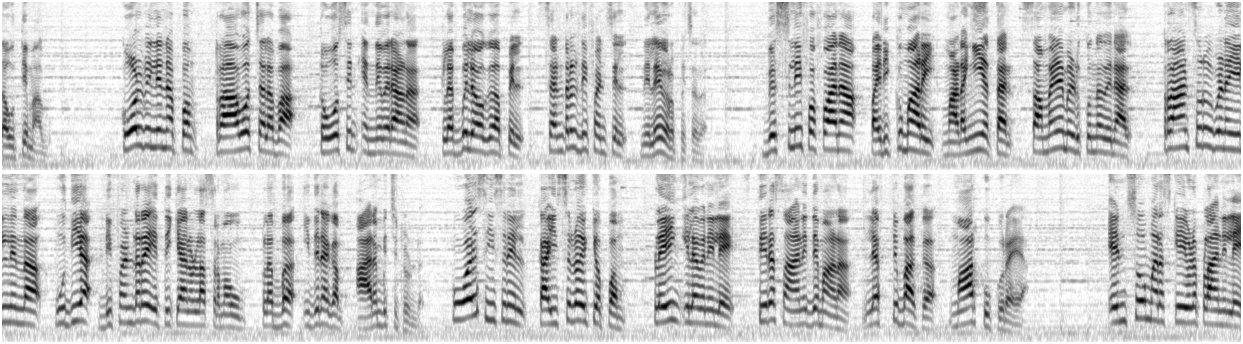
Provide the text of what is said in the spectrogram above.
ദൗത്യമാകും. കോൾവില്ലിനൊപ്പം ട്രാവോ ചലബ ടോസിൻ എന്നിവരാണ് ക്ലബ്ബ് ലോകകപ്പിൽ സെൻട്രൽ ഡിഫൻസിൽ നിലയുറപ്പിച്ചത്. വെസ്ലി ഫഫാന പരിക്കുമാറി മടങ്ങിയെത്താൻ സമയമെടുക്കുന്നതിനാൽ ട്രാൻസ്ഫർ വിപണിയിൽ നിന്ന് പുതിയ ഡിഫൻഡറെ എത്തിക്കാനുള്ള ശ്രമവും ക്ലബ്ബ് ഇതിനകം ആരംഭിച്ചിട്ടുണ്ട്. പോയ സീസണിൽ കൈസഡോയ്ക്കൊപ്പം പ്ലേയിങ് ഇലവനിലെ സ്ഥിര സാന്നിധ്യമാണ് left back Marc Cucurella. Enzo മരസ്കയുടെ പ്ലാനിലെ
